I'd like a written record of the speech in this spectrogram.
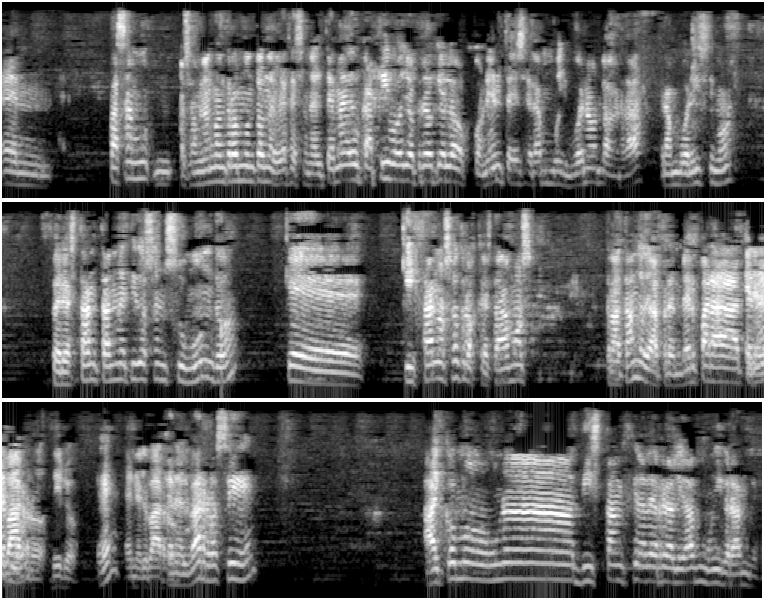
en, pasa, o sea, me lo he encontrado un montón de veces. En el tema educativo yo creo que los ponentes eran muy buenos, la verdad, eran buenísimos, pero están tan metidos en su mundo que quizá nosotros que estábamos tratando de aprender para En tenerlo, el barro, dilo. ¿eh? En el barro. En el barro, sí. Hay como una distancia de realidad muy grande,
